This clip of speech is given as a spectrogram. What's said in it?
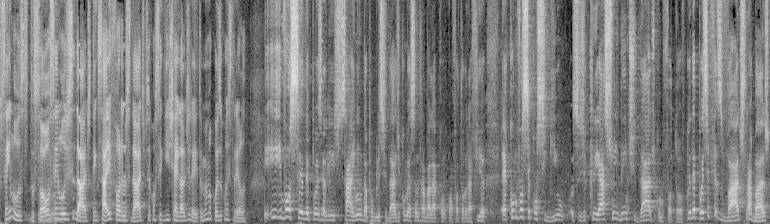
sem luz do sol uhum. ou sem luz de cidade. Tem que sair fora da cidade para você conseguir enxergar direito. A mesma coisa com estrela. E, e, você, depois ali, saindo da publicidade, começando a trabalhar com, com, a fotografia, é como você conseguiu, ou seja, criar sua identidade como fotógrafo? Porque depois você fez vários trabalhos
